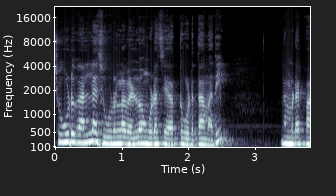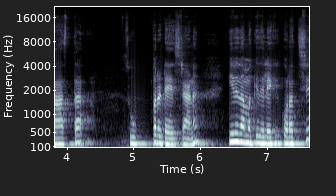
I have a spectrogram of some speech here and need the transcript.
ചൂട് നല്ല ചൂടുള്ള വെള്ളവും കൂടെ ചേർത്ത് കൊടുത്താൽ മതി. നമ്മുടെ പാസ്ത സൂപ്പർ ടേസ്റ്റാണ്. ഇനി നമുക്കിതിലേക്ക് കുറച്ച്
